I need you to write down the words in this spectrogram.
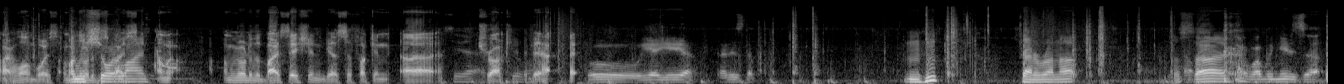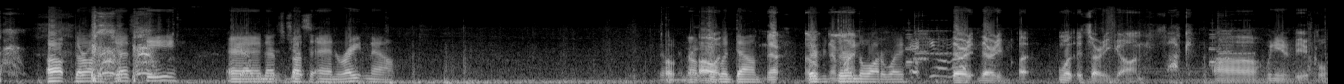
All right, hold on, boys. I'm On gonna the go to the buy- shoreline. I'm gonna, I'm gonna go to the buy station and get us a fucking uh that? Truck. If it ha- Oh yeah, yeah, yeah. That is the. Mm-hmm. Trying to run up. The side. What we need is a. Up, they're on a jet ski, and need that's about to end right now. Oh, no, Oh, went down. No, oh, They're, they're in the waterway. They already, they already, uh, well, it's already gone. Fuck. Uh, we need a vehicle.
